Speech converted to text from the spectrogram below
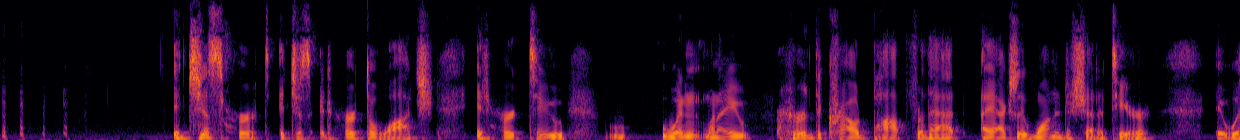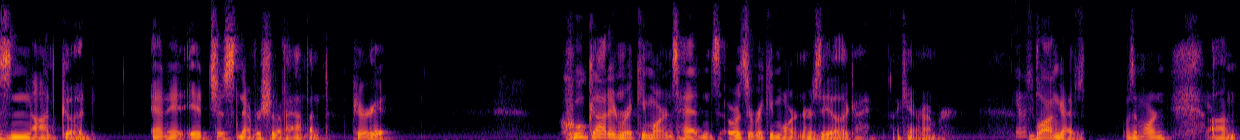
it just hurt. It just it hurt to watch. It hurt to when when I heard the crowd pop for that, I actually wanted to shed a tear. It was not good and it, it just never should have happened. Period. Who got in Ricky Martin's head, and, or was it Ricky Martin or it the other guy? I can't remember. It was Blonde guy was it Morton? Um,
